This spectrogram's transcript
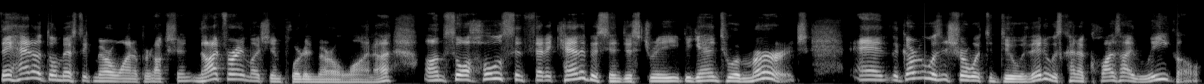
they had a domestic marijuana production not very much imported marijuana. Um, so a whole synthetic cannabis industry began to emerge. And the government wasn't sure what to do with it. It was kind of quasi legal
